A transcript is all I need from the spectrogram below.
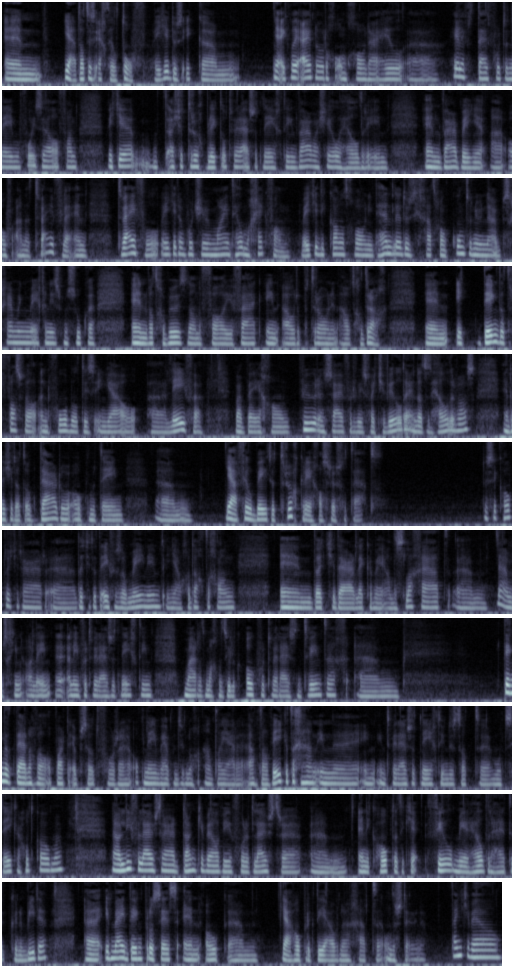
En ja, dat is echt heel tof. Weet je, dus ik, ehm, ja, ik wil je uitnodigen om gewoon daar heel, uh, heel even de tijd voor te nemen voor jezelf. Van, weet je, als je terugblikt op 2019, waar was je heel helder in? En waar ben je uh, over aan het twijfelen? En twijfel, weet je, daar wordt je mind helemaal gek van. Weet je, die kan het gewoon niet handelen. Dus die gaat gewoon continu naar beschermingmechanismen zoeken. En wat gebeurt er dan? Dan val je vaak in oude patronen en oud gedrag. En ik denk dat er vast wel een voorbeeld is in jouw uh, leven. Waarbij je gewoon puur en zuiver wist wat je wilde. En dat het helder was. En dat je dat ook daardoor ook meteen um, ja, veel beter terugkreeg als resultaat. Dus ik hoop dat je, daar, uh, dat, je dat even zo meeneemt in jouw gedachtegang. En dat je daar lekker mee aan de slag gaat. Um, ja, misschien alleen, uh, alleen voor 2019. Maar dat mag natuurlijk ook voor 2020. Um, ehm, ik denk dat ik daar nog wel een aparte episode voor uh, opneem. We hebben natuurlijk nog een aantal jaren, aantal weken te gaan in, uh, in, in 2019. Dus dat moet zeker goed komen. Nou, lieve luisteraar, dank je wel weer voor het luisteren. Um, en ik hoop dat ik je veel meer helderheid heb kunnen bieden. In mijn denkproces en ook um, ja, hopelijk de jouwe gaat ondersteunen. Dankjewel.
